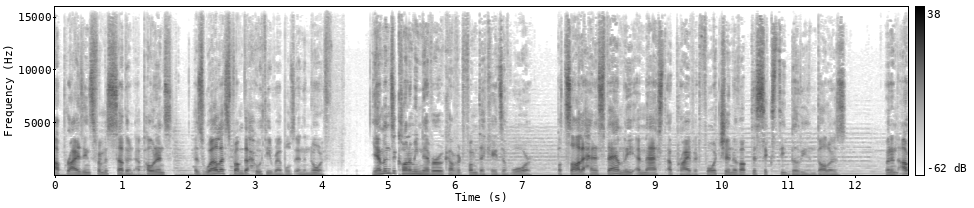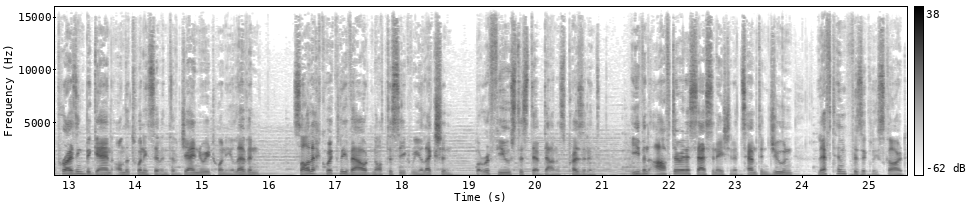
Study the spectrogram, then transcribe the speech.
uprisings from his southern opponents as well as from the Houthi rebels in the north. Yemen's economy never recovered from decades of war, but Saleh and his family amassed a private fortune of up to $60 billion. When an uprising began on the 27th of January 2011, Saleh quickly vowed not to seek re election, but refused to step down as president, even after an assassination attempt in June left him physically scarred.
